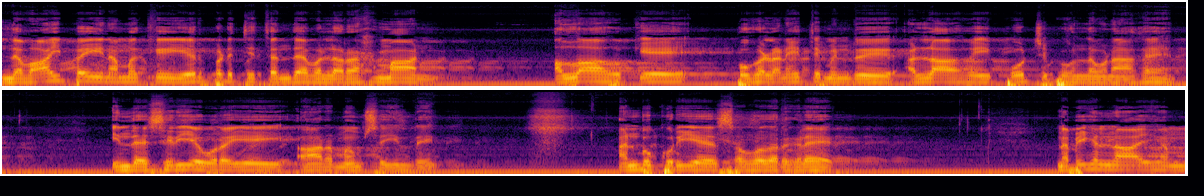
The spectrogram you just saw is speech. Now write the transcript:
இந்த வாய்ப்பை நமக்கு ஏற்படுத்தி தந்த வல்ல ரஹ்மான் அல்லாஹுக்கே புகழ் அனைத்தும் என்று அல்லாஹை போற்றி புகழ்ந்தவனாக இந்த சிறிய உரையை ஆரம்பம் செய்கின்றேன். அன்புக்குரிய சகோதரர்களே நபிகள் நாயகம்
